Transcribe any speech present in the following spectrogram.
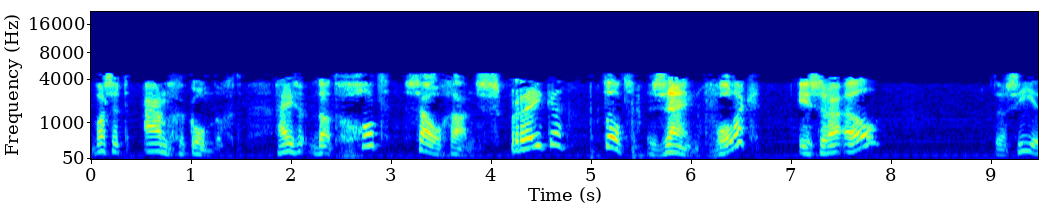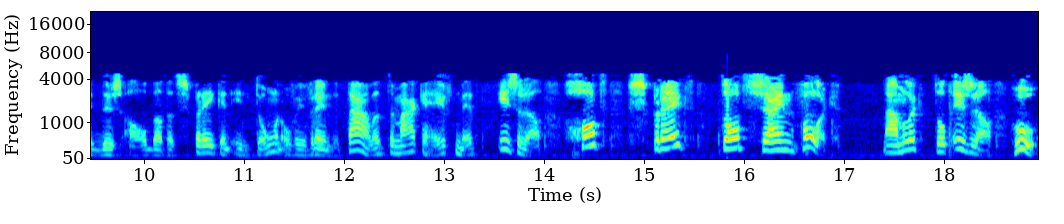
was het aangekondigd. Hij, dat God zou gaan spreken tot zijn volk, Israël, dan zie je dus al dat het spreken in tongen of in vreemde talen te maken heeft met Israël. God spreekt tot zijn volk. Namelijk tot Israël. Hoe?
